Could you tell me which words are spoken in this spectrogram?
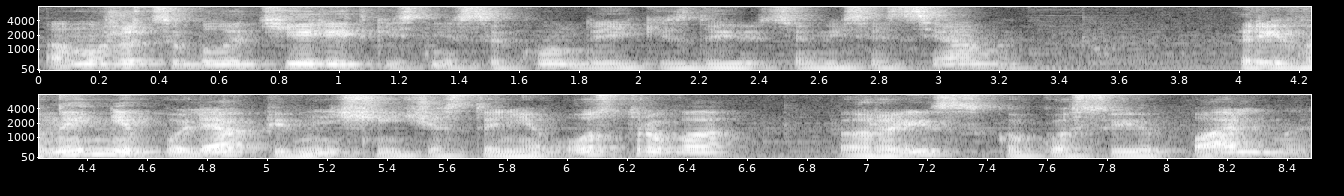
А може, це були ті рідкісні секунди, які здаються місяцями? Рівнинні поля в північній частині острова, рис, кокосові пальми,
